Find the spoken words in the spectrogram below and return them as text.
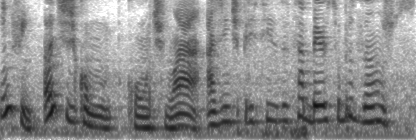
Enfim, antes de continuar, a gente precisa saber sobre os anjos.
